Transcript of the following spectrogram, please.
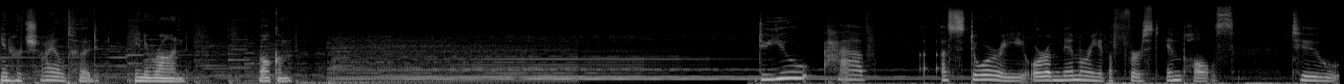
in her childhood in Iran. Welcome. Do you have a story or a memory of a first impulse to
